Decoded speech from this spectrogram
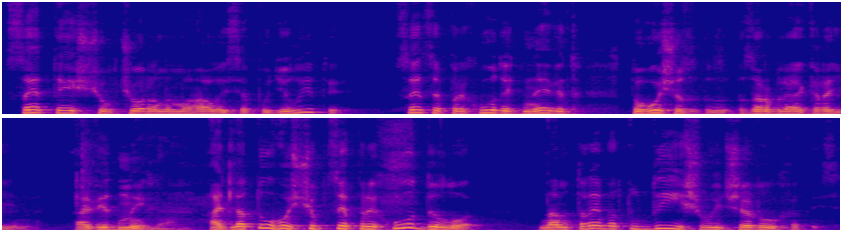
Все те, що вчора намагалися поділити, все це приходить не від того, що заробляє країна, а від них. Да. А для того, щоб це приходило, нам треба туди швидше рухатись,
